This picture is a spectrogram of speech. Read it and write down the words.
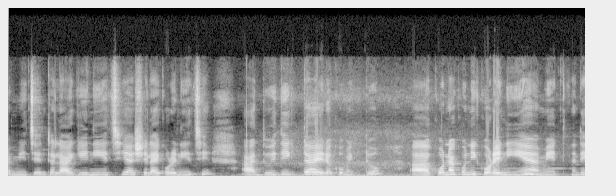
আমি চেনটা লাগিয়ে নিয়েছি আর সেলাই করে নিয়েছি। আর দুই দিকটা এরকম একটু আহ, কোনাকুনি করে নিয়ে আমি এখানে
